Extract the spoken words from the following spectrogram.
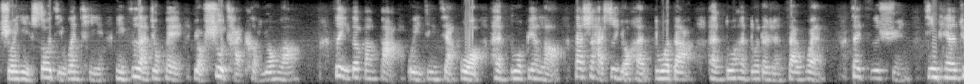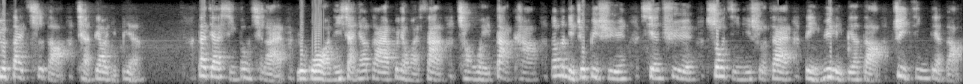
所以收集问题，你自然就会有素材可用了。这一个方法我已经讲过很多遍了，但是还是有很多的、很多很多的人在问、在咨询。今天就再次的强调一遍。大家行动起来！如果你想要在互联网上成为大咖，那么你就必须先去收集你所在领域里边的最经典的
